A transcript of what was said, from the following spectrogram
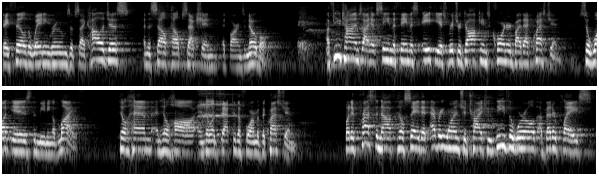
They fill the waiting rooms of psychologists and the self-help section at Barnes & Noble. A few times I have seen the famous atheist Richard Dawkins cornered by that question. So what is the meaning of life? He'll hem and he'll haw and he'll object to the form of the question. But if pressed enough, he'll say that everyone should try to leave the world a better place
